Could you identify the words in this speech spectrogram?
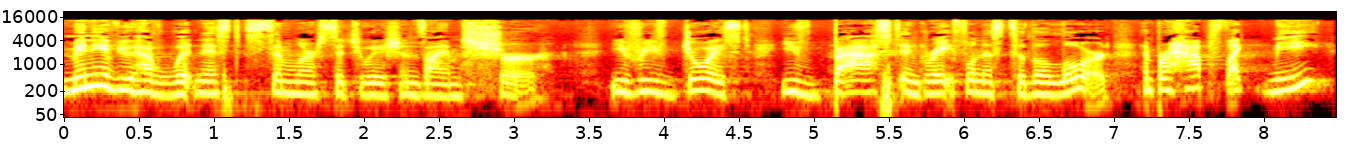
Many of you have witnessed similar situations, I am sure. You've rejoiced. You've basked in gratefulness to the Lord. And perhaps, like me,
